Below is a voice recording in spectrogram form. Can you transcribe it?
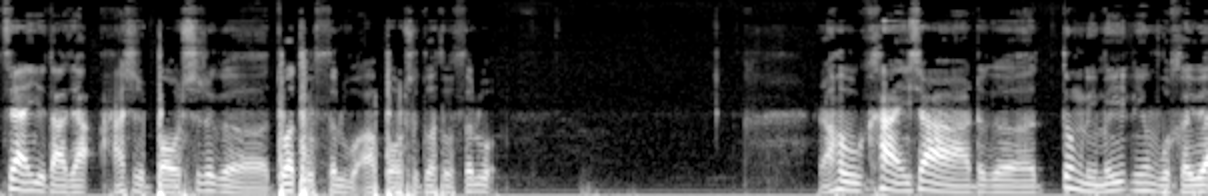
建议大家还是保持这个多头思路啊，保持多头思路。然后看一下这个邓丽梅零五合约，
